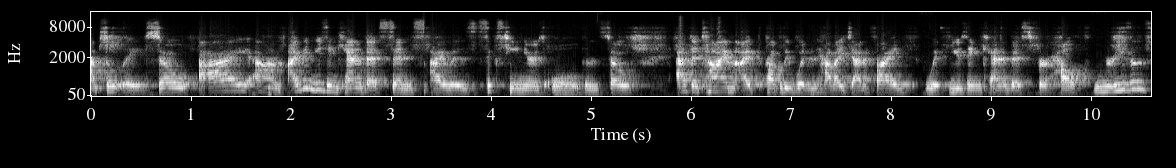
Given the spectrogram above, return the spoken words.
Absolutely. So I um, I've been using cannabis since I was 16 years old, and so at the time I probably wouldn't have identified with using cannabis for health reasons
